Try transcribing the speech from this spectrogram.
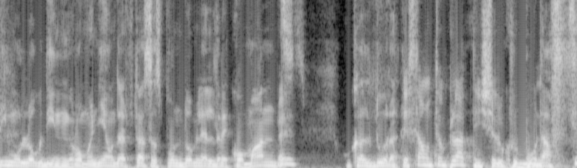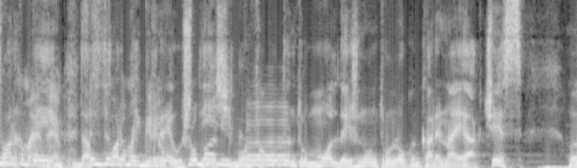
primul loc din România unde aș putea să spun, domnule, îl recomand Vezi? Cu căldură. Deci s-au întâmplat niște lucruri bune. Dar Sigur foarte, că mai avem. dar Se întâmplă foarte mai greu. greu știi? Probabil și bun, că... făcut într-un mall, deci nu într-un loc în care n-ai acces. Uh,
